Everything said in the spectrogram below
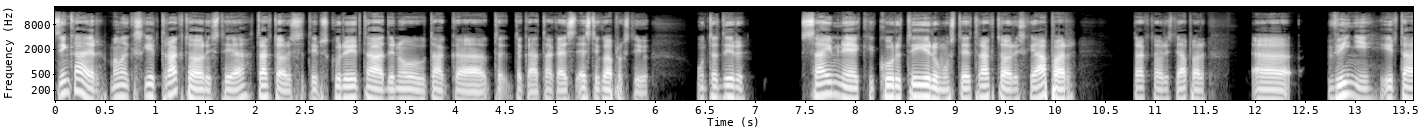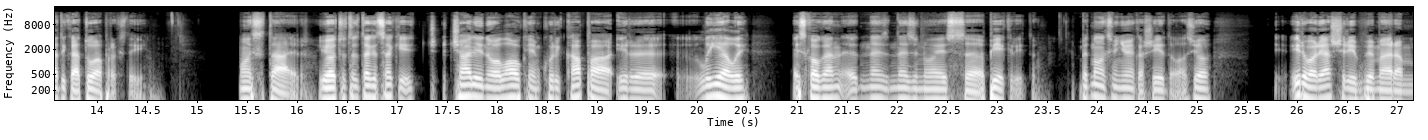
zini, kā ir? Man liekas, ka ir traktoristi, ja? traktoristi tips, kuri ir tādi, nu, tā kā, tā, tā kā, tā kā es, es tikko aprakstīju. Un tad ir saimnieki, kuru tīrumus tie traktoriski apar, traktoristi apar, uh, viņi ir tādi, kā to aprakstīja. Man liekas, ka tā ir. Jo tu tagad saki, čaļi no laukiem, kuri kapā ir uh, lieli, es kaut kā ne, ne, nezinu, es uh, piekrītu. Bet man liekas, viņi vienkārši iedalās. Jo ir arī atšķirība, piemēram,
